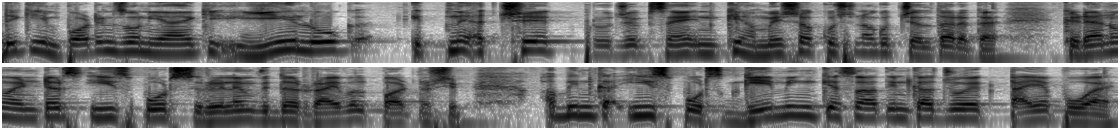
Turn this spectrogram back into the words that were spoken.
देखिए इंपॉर्टेंट जोन यह है कि ये लोग इतने अच्छे प्रोजेक्ट्स हैं, इनके हमेशा कुछ ना कुछ चलता रहता है। Cardano enters e sports realm with the rival partnership अब इनका ई स्पोर्ट्स गेमिंग के साथ इनका जो एक टाइप हुआ है,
